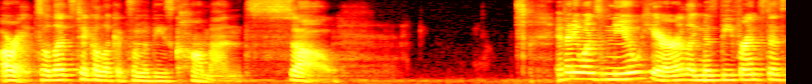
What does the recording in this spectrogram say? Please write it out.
All right, so let's take a look at some of these comments. So if anyone's new here, like Ms. B, for instance,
